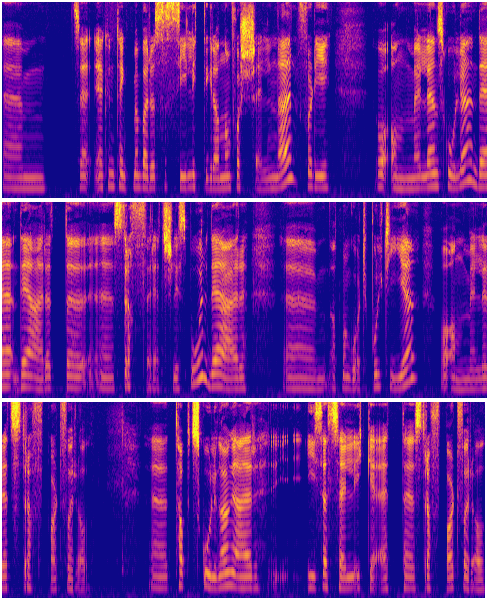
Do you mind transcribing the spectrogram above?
Um, så jeg, jeg, kunne tenkt meg bare å si litt om forskjellen der. Fordi å anmelde en skole, det, det er et uh, strafferettslig spor. Det er at man går til politiet og anmelder et straffbart forhold. Eh, tapt skolegang er i seg selv ikke et eh, straffbart forhold.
